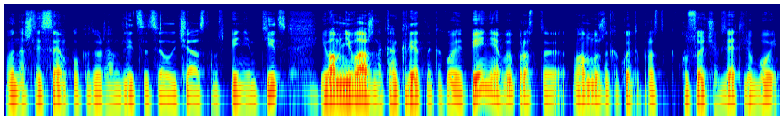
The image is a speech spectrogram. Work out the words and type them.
вы нашли сэмпл, который там длится целый час там, с пением птиц, и вам не важно конкретно какое пение, вы просто, вам нужно какой-то просто кусочек взять, любой.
